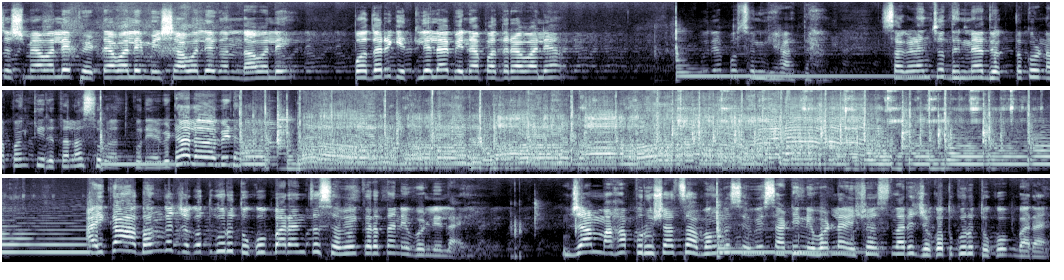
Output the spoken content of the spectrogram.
चष्म्यावाले फेट्यावाले मिशावाले गंधावाले पदर घेतलेल्या बिना पदरावाल्या. उद्यापासून घ्या आता. सगळ्यांच्या धन्यवाद व्यक्त करून आपण कीर्तनाला सुरुवात करूया. विठाल विठाल. ऐका अभंग जगद्गुरु तुकोबारांचा सेवेकरता निवडलेला आहे. ज्या महापुरुषाचा अभंग सेवेसाठी निवडला यश असणारे जगद्गुरु तुकोबार आहे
